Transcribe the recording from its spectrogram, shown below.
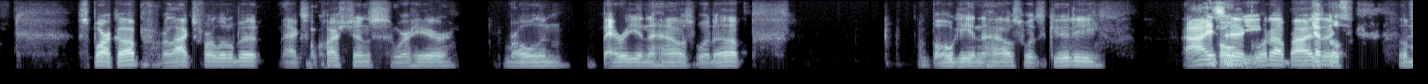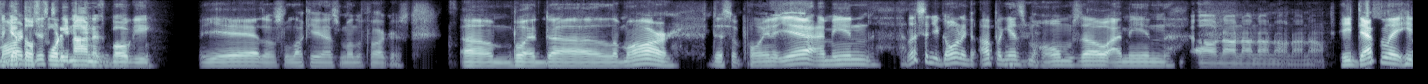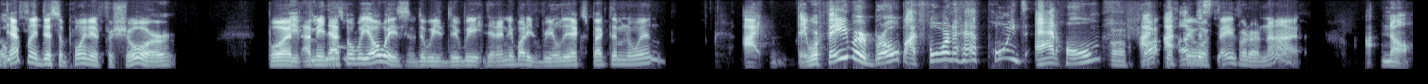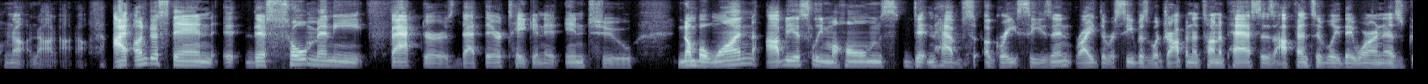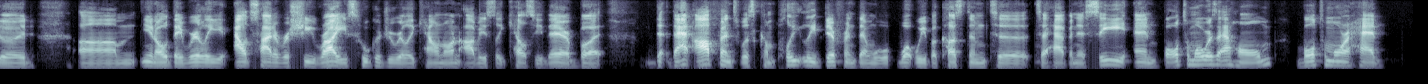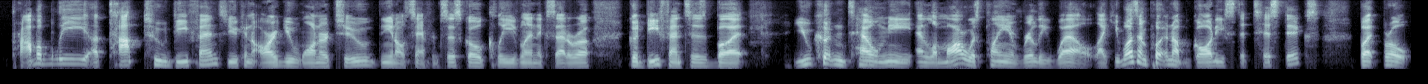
spark up, relax for a little bit, ask some questions. We're here, rolling. Barry in the house, what up? Bogey in the house, what's goody? Isaac, Bogey, what up, Forget Isaac? those, Lamar forget those 49ers, disappointed. bogey. Yeah, those lucky ass motherfuckers. Um, but uh Lamar disappointed. Yeah, I mean, listen, you're going up against mm-hmm. Mahomes though. I mean, Oh no, no, no, no, no, no. he definitely he Nope. definitely disappointed for sure. But If I mean, that's what we always did. We did we did anybody really expect them to win? I they were favored, bro, by four and a half points at home. Oh, fuck I if they were favored or not. I- No, no, no, no, no. I understand it, there's so many factors that they're taking it into. Number one, obviously, Mahomes didn't have a great season, right? The receivers were dropping a ton of passes. Offensively, they weren't as good. Um, you know, they really outside of Rashee Rice, who could you really count on? Obviously, Kelce there, but th- that offense was completely different than w- what we've accustomed to to having to see. And Baltimore was at home. Baltimore had probably a top two defense. You can argue one or two, you know, San Francisco, Cleveland, etc. Good defenses, but you couldn't tell me. And Lamar was playing really well. Like he wasn't putting up gaudy statistics, but bro,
